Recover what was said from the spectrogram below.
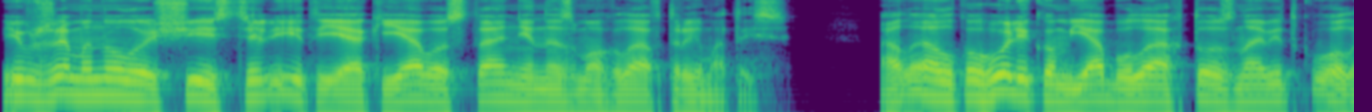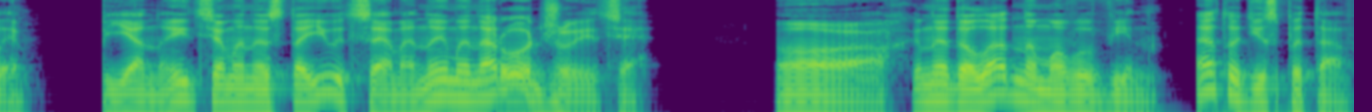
І вже минуло шість літ, як я востаннє не змогла втриматись. Але алкоголіком я була хто зна відколи. П'яницями не стають саме, ними народжуються. Ох, недоладно мовив він, а тоді спитав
